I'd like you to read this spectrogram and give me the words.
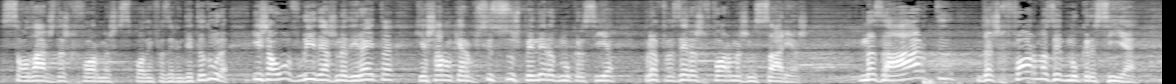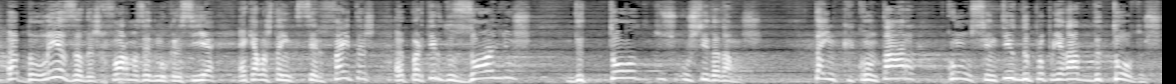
saudades das reformas que se podem fazer em ditadura. E já houve líderes na direita que acharam que era preciso suspender a democracia para fazer as reformas necessárias. Mas a arte das reformas em democracia, a beleza das reformas em democracia é que elas têm que ser feitas a partir dos olhos de todos os cidadãos têm que contar com o sentido de propriedade de todos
